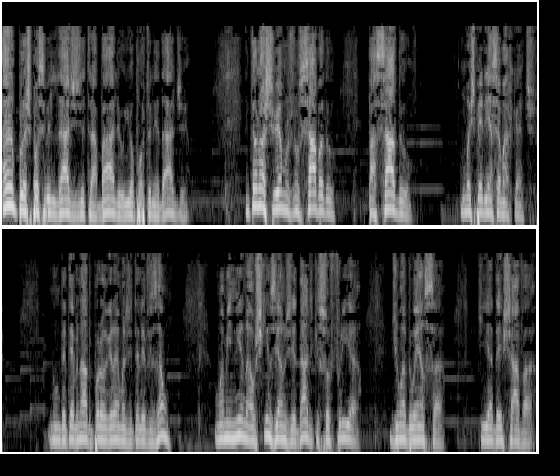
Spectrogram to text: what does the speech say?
amplas possibilidades de trabalho e oportunidade. Então nós tivemos no sábado passado uma experiência marcante. Num determinado programa de televisão, uma menina aos 15 anos de idade que sofria de uma doença que a deixava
